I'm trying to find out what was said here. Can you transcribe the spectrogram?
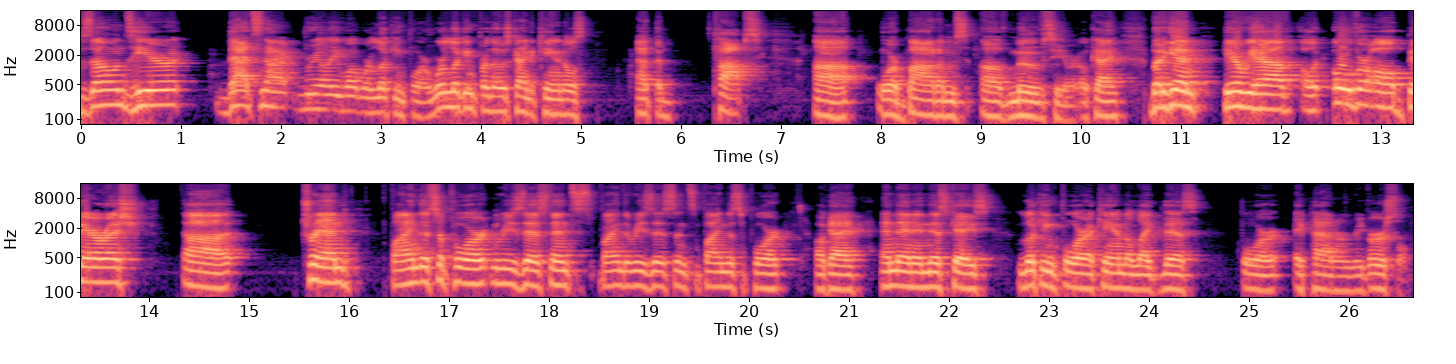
zones here, that's not really what we're looking for. We're looking for those kind of candles at the tops uh, or bottoms of moves here. Okay. But again, here we have an overall bearish uh, trend. Find the support and resistance, find the resistance and find the support. Okay. And then in this case, looking for a candle like this for a pattern reversal.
